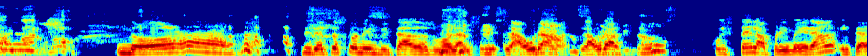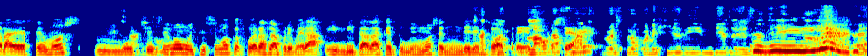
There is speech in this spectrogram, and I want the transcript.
gafarlo. No, directos con invitados, molan. Sí, Exacto, Laura, Laura, tú fuiste la primera y te agradecemos Exacto. muchísimo, muchísimo que fueras la primera invitada que tuvimos en un directo Exacto. a tres. Laura o sea, fue nuestro conejillo de indios en esos Sí. directos.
